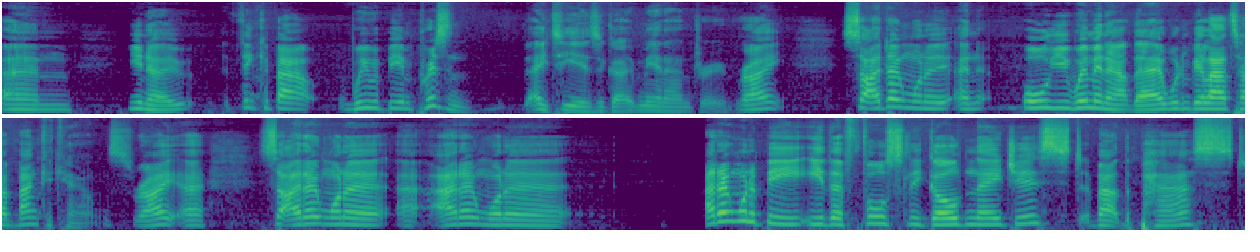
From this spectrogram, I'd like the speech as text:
Um, you know, think about we would be in prison 80 years ago, me and Andrew, right? So I don't want to, and all you women out there wouldn't be allowed to have bank accounts, right? Uh, so I don't want to, I don't want to, I don't want to be either falsely golden ageist about the past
